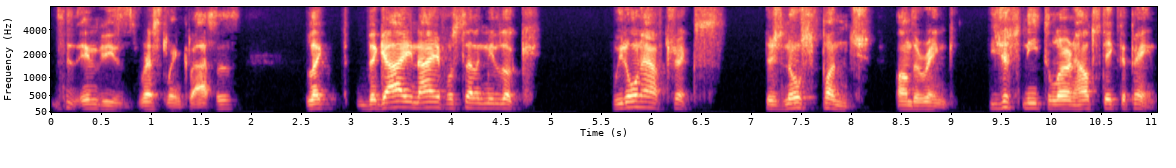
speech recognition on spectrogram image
in these wrestling classes, like the guy Naif was telling me, look, we don't have tricks. There's no sponge on the ring. You just need to learn how to take the pain.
